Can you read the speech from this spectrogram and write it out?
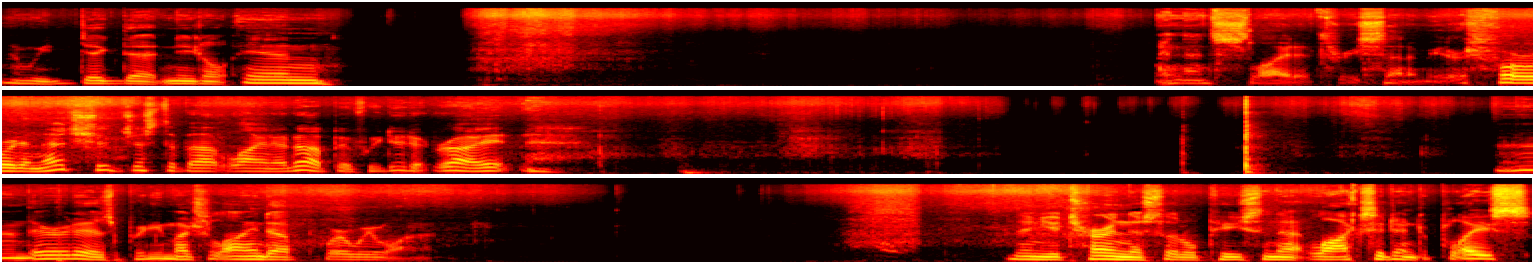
And we dig that needle in. And then slide it three centimeters forward. And that should just about line it up if we did it right. And there it is, pretty much lined up where we want it. Then you turn this little piece and that locks it into place.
